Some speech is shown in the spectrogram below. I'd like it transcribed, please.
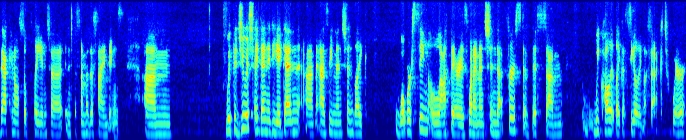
that can also play into into some of the findings. Um, with the Jewish identity, again, um, as we mentioned, like what we're seeing a lot there is what I mentioned at first of this, um, we call it like a ceiling effect, where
